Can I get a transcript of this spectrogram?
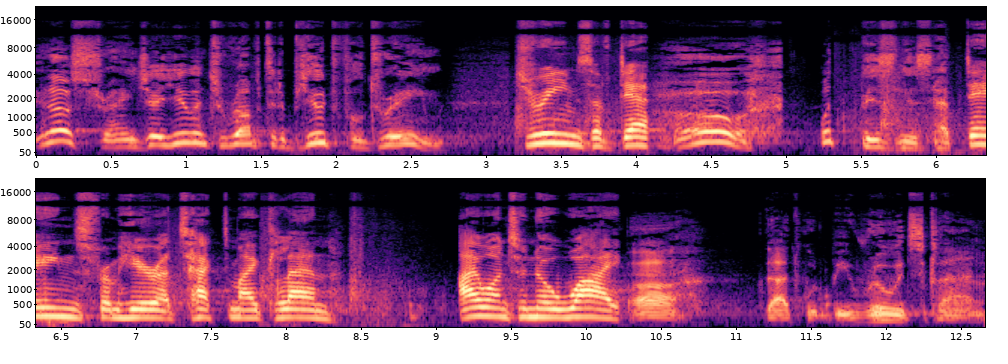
You know, stranger, you interrupted a beautiful dream. Dreams of death. Oh, what business have... Danes from here attacked my clan. I want to know why. Ah, that would be Rued's clan.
